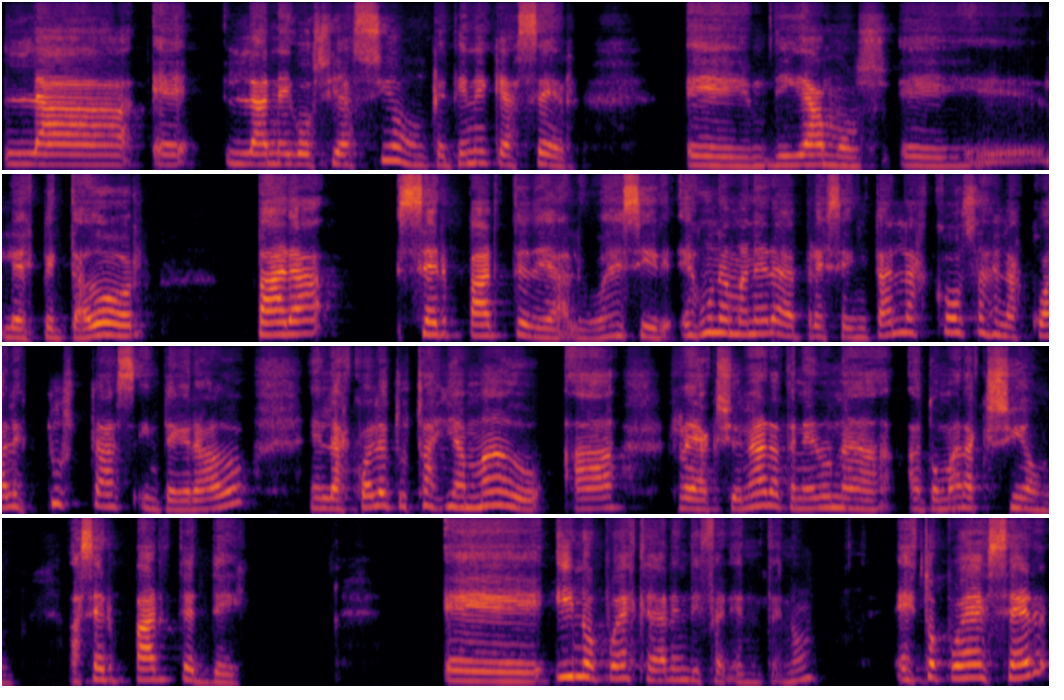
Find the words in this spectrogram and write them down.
la, eh, la negociación que tiene que hacer, eh, digamos, el espectador para ser parte de algo. Es decir, es una manera de presentar las cosas en las cuales tú estás integrado, en las cuales tú estás llamado a reaccionar, a tener una, a tomar acción, a ser parte de. Eh, y no puedes quedar indiferente, ¿no? Esto puede ser,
